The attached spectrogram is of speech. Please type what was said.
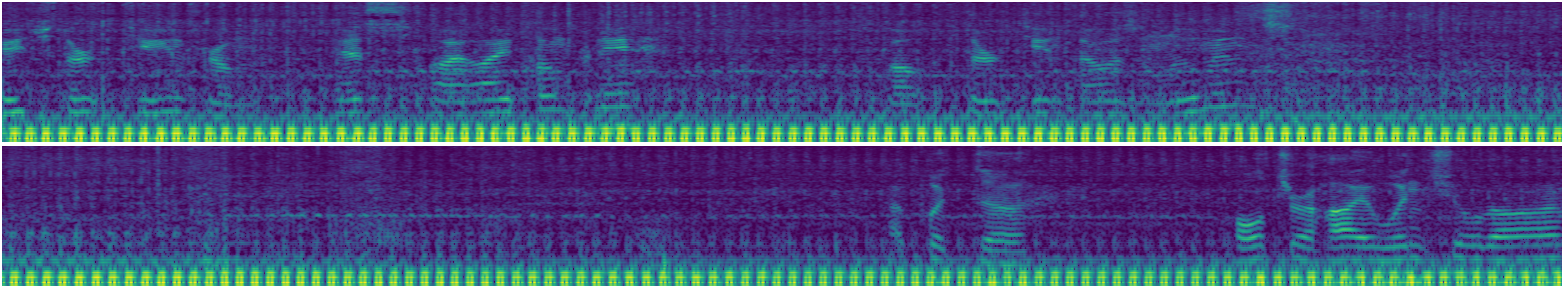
H13 from SII company. It's about 13,000 lumens. I put the ultra high windshield on.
